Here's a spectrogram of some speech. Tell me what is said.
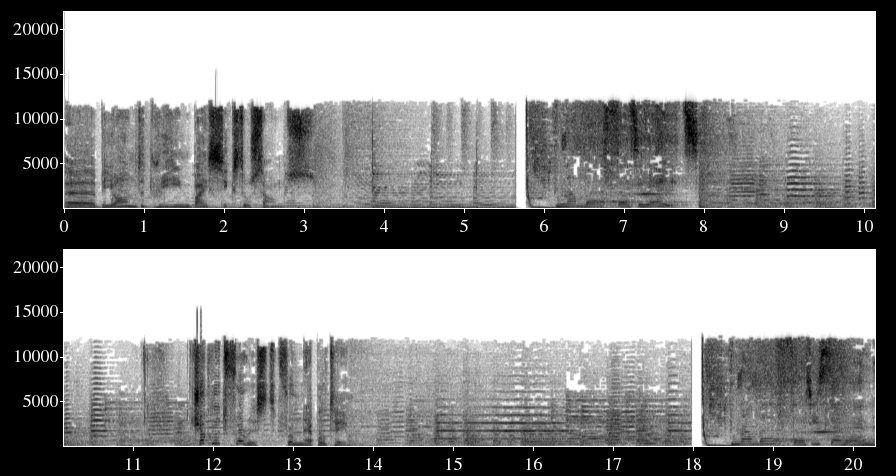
uh, beyond the dream by sixto sounds Number 38. Chocolate Forest from Napple Tale. Number 37.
